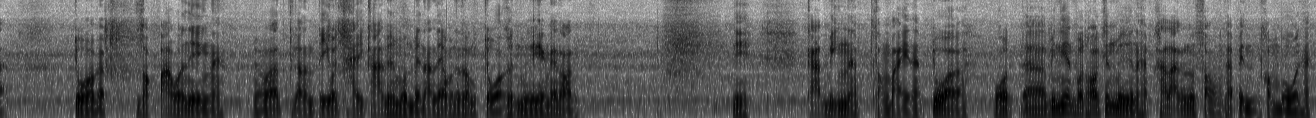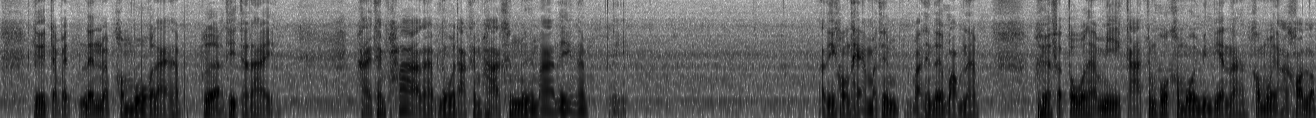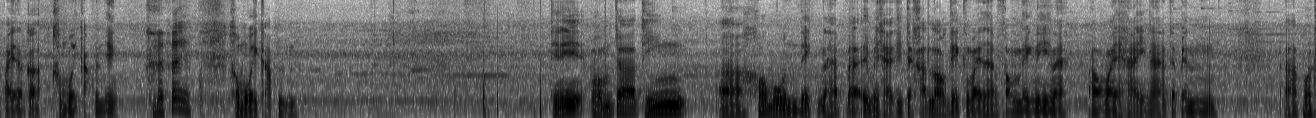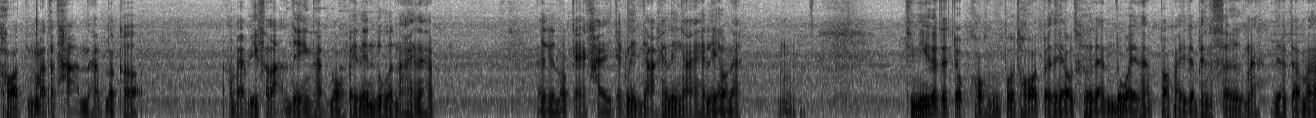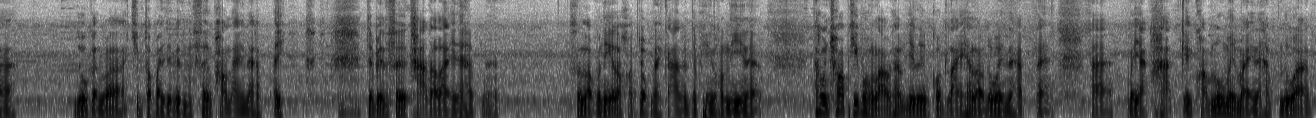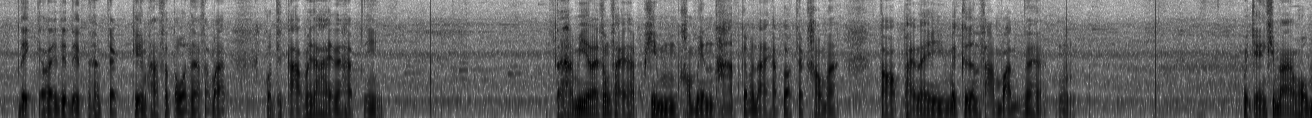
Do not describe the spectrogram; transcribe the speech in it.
จั่วแบบล็อกเป้านั่นเองนะแต่ว่าการันตีว่าใช้การ์ดเวทมนไปนั้นแล้วมันจะต้องจั่วขึ้นมือเองแน่นอน นี่การ์ดบิงนะครับสองใบนะครับ จั่วโบดเอ่อมินเนี่ยนโบทอสขึ้นมือนะครับ ค่าราดอนุสองถ้าเป็นคอมโบนะ หรือจะไปเล่นแบบคอมโบก็ได้นะครับ เพื่อที่จะได้ ไฮเทม p านะครับ หรือว่าดักเทม p าขึ้นมือมาเองนะครับนี่อันนี้ของแถมมาที่บาร์เทนเดอร์บ๊อบนะครับเผื่อศัตรูนะครับมีการจำพวกขโมยมินเนี่ยนนะขโมยอาคอนเราไปแล้วก็ขโมยกลับนั่นเองขโมยกลับ ทีนี้ผมจะทิ้งข้อมูลเด็กนะครับเออไม่ใช่ดิจะคัดลอกเด็กไว้นะครับสองเด็กนี้นะ เอาไว้ให้นะฮะจะเป็น โปรทอสมาตรฐานนะครับ แล้วก็เอาแบบอิสระนั่นเองนะครับ ลองไปเล่นดูกันได้นะครับเออเราแก้ไขจากเล่นยากให้เล่นง่ายให้เร็วนะอืมทีนี้ก็จะจบของโปรทอสไปแล้วเทอร์แลนด์ด้วยนะครับ ต่อไปจะเป็นเซิร์กนะ เดี๋ยวจะมาดูกันว่าคลิปต่อไปจะเป็นเซิร์กเผ่าไหนนะครับ เอ้ย จะเป็นเซิร์ฟคาดอะไรนะครับสำหรับวันนี้ก็ต้องขอจบรายการไว้แต่เพียงเท่านี้นะฮะ ถ้าคุณชอบคลิปของเราครับอย่าลืมกดไลค์ให้เราด้วยนะครับ แต่ถ้าไม่อยากพลาดเกิดความรู้ใหม่ๆนะครับ หรือว่าเด็กอะไรเด็ดๆนะครับ จากเกมฮาร์สโตนนะสามารถกดติดตามไว้ได้นะครับนี่แต่ถ้ามีอะไรสงสัยนะครับพิมพ์คอมเมนต์ถามกันมาได้ครับ เราจะเข้ามาตอบภายในไม่เกินสามวันนะฮะไว้เจอกันคลิปหน้าครับผม,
